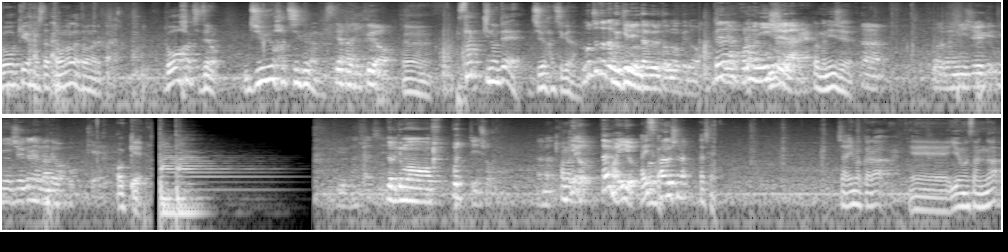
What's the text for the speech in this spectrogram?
598だったものがどうなるか。580 18g です。やっぱ行くよ。うん。さっきので 18g もうちょっと多分綺麗に食べると思うけど。いやこれも20だね。これも20うん。これも 20, 20ぐらいまでは OK OK いただきます。ポイっていいでしょあ待って。いいよ。タイマーいいよ。あいいっすか？確かに。じゃあ今から、えー、ゆうまさんが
